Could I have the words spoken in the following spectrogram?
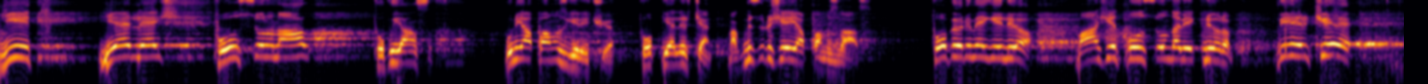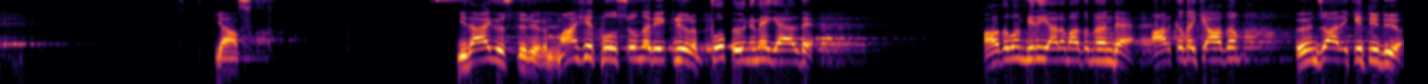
Git, yerleş, pozisyonunu al, topu yansıt. Bunu yapmamız gerekiyor. Top gelirken. Bak bir sürü şey yapmamız lazım. Top önüme geliyor. Manşet pozisyonunda bekliyorum. Bir, iki. Yansıt. Bir daha gösteriyorum. Manşet pozisyonunda bekliyorum. Top önüme geldi. Adımın biri yarım adım önde. Arkadaki adım önce hareket ediyor.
